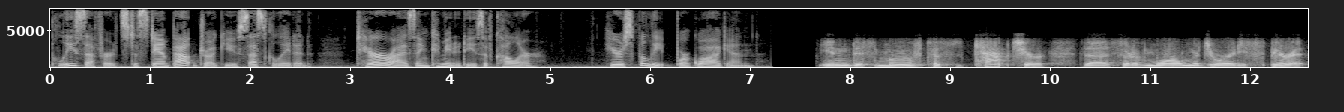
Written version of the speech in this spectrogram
police efforts to stamp out drug use escalated, terrorizing communities of color. Here's Philippe Bourgois again. In this move to capture the sort of moral majority spirit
